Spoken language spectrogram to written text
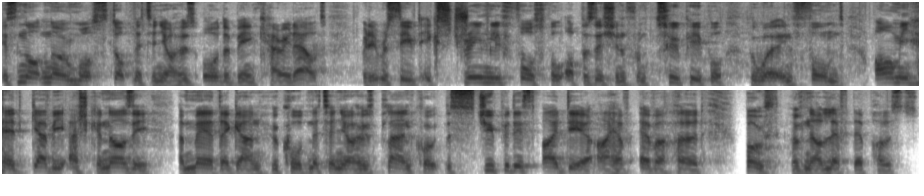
It's not known what stopped Netanyahu's order being carried out but it received extremely forceful opposition from two people who were informed. Army head Gabi Ashkenazi and Meir Dagan, who called Netanyahu's plan, quote, the stupidest idea I have ever heard. Both have now left their posts.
